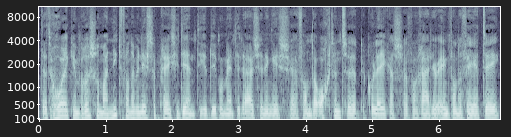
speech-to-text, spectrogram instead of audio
Dat hoor ik in Brussel, maar niet van de minister-president... die op dit moment in de uitzending is eh, van de ochtend. Eh, de collega's eh, van Radio 1 van de VRT.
